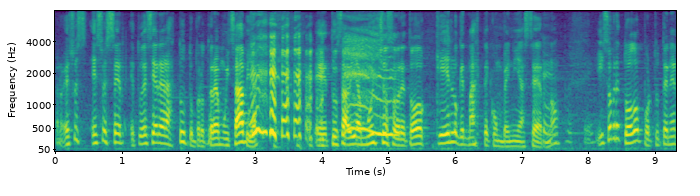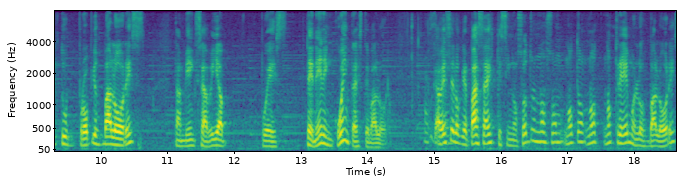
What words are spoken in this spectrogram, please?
Bueno, eso es, eso es ser, tú decías eras astuto, pero tú eras muy sabia. Eh, tú sabías mucho sobre todo qué es lo que más te convenía hacer, ¿no? Sí. Y sobre todo por tú tener tus propios valores, también sabía pues tener en cuenta este valor. Porque a veces es. lo que pasa es que si nosotros no, son, no, no- no creemos en los valores,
